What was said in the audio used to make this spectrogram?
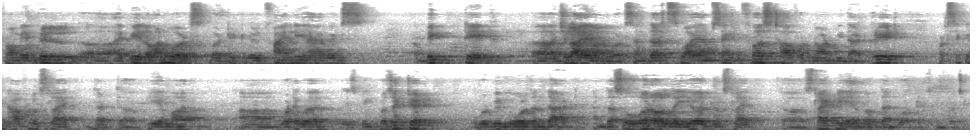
from April uh, IPL onwards, but it will finally have its a big take uh, July onwards, and that's why I'm saying the first half would not be that great, but second half looks like that the PMR, uh, whatever is being projected, would be more than that, and thus overall the year looks like uh, slightly above than what has been projected.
